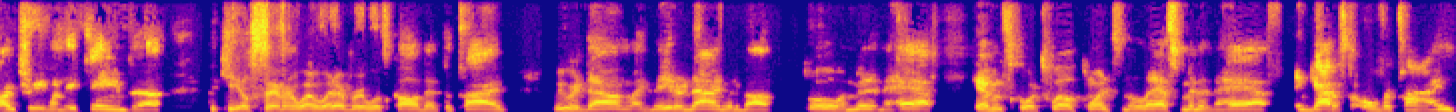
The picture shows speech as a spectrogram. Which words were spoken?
country when they came to the Kiel Center or whatever it was called at the time. We were down like eight or nine with about, oh, a minute and a half. Kevin scored 12 points in the last minute and a half and got us to overtime.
